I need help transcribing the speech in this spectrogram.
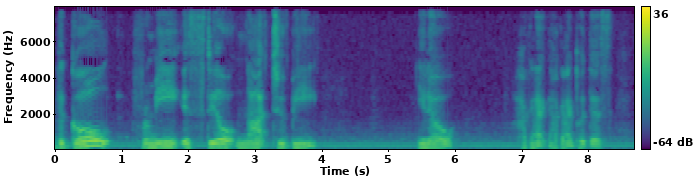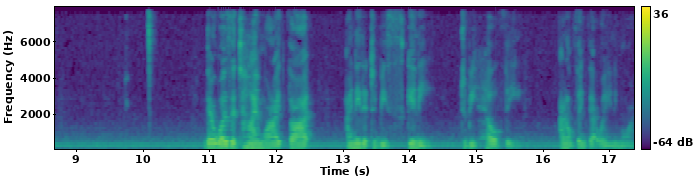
The goal for me is still not to be, you know, how can I how can I put this? There was a time where I thought I needed to be skinny to be healthy. I don't think that way anymore.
